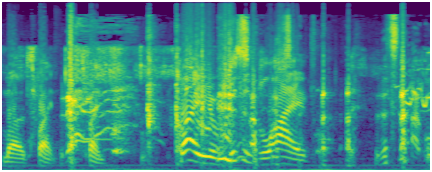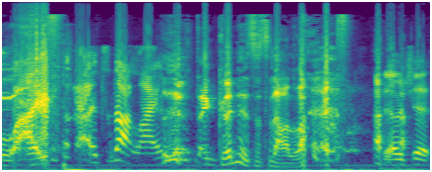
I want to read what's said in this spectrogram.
no, it's fine. It's fine. Quiet, you. This is live. It's not live. it's not live. Thank goodness it's not live. No shit.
